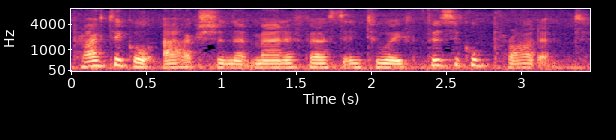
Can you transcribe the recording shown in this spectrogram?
practical action that manifests into a physical product,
